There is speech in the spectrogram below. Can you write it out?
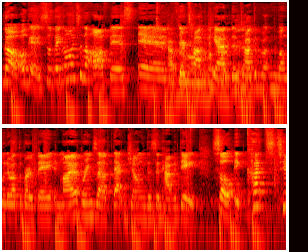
No, okay. So they go into the office and Have they're talking. about Yeah, the they're talking about the moment about the birthday, and Maya brings up that Joan doesn't have a date. So it cuts to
